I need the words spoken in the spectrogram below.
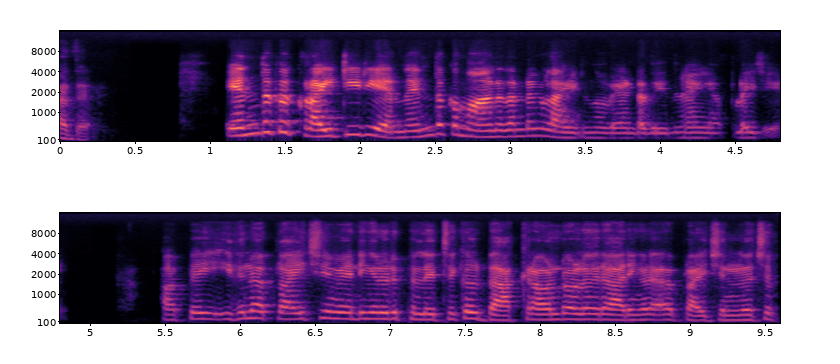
അതെ. എന്തൊക്കെ ക്രൈറ്റീരിയ ആയിരുന്നു? എന്തൊക്കെ മാനദണ്ഡങ്ങളായിരുന്നു വേണ്ടത് ഇതിനായി അപ്ലൈ ചെയ്യാൻ? അപ്പൊ ഇതിന് അപ്ലൈ ചെയ്യാൻ വേണ്ടി ഇങ്ങനെ ഒരു പൊളിറ്റിക്കൽ ബാക്ക്ഗ്രൗണ്ട് ഉള്ള ഒരു ആരെങ്കിലും അപ്ലൈ ചെയ്യുന്നത് വെച്ചാൽ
